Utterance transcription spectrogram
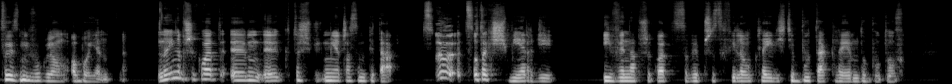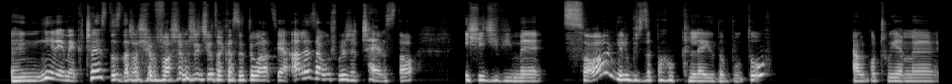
to jest mi w ogóle on obojętny. No i na przykład yy, ktoś mnie czasem pyta, co, co tak śmierdzi? I wy na przykład sobie przez chwilę kleiliście buta klejem do butów. Y, nie wiem, jak często zdarza się w waszym życiu taka sytuacja, ale załóżmy, że często i się dziwimy, co? Nie lubisz zapachu kleju do butów? Albo czujemy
